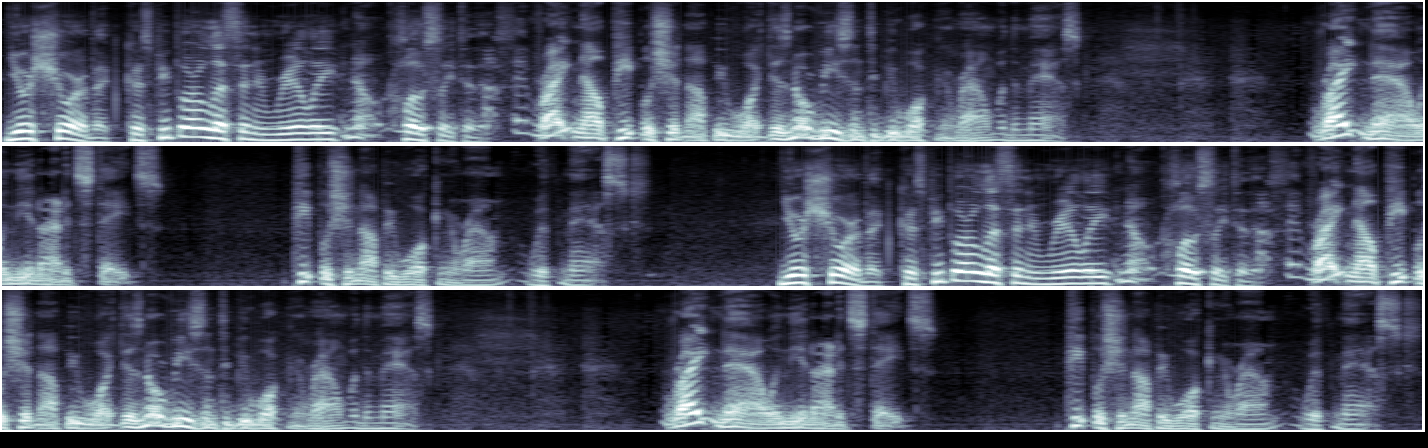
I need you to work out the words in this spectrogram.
You're sure of it because people are listening really No. closely to this. Uh, right now, people should not be walking. There's no reason to be walking around with a mask. Right now in the United States, people should not be walking around with masks. You're sure of it because people are listening really No. closely to this. Uh, right now, people should not be walking. There's no reason to be walking around with a mask. Right now in the United States, people should not be walking around with masks.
